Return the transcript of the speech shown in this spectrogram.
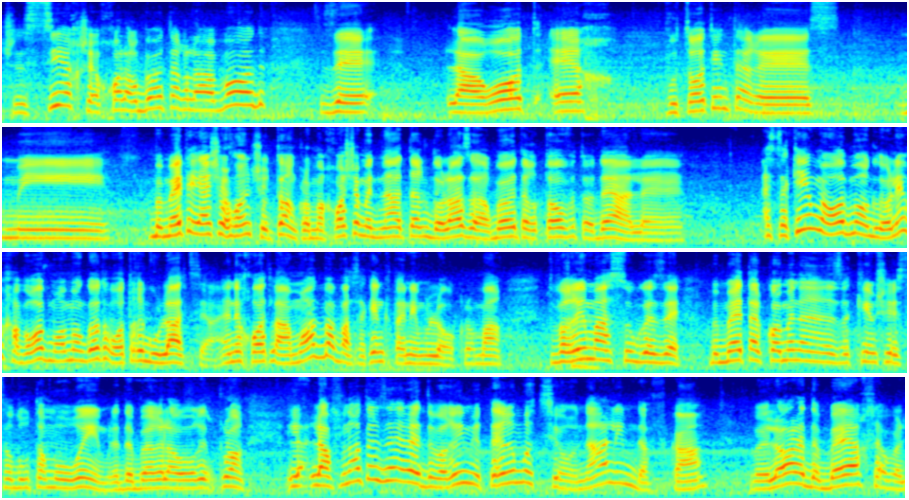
שזה שיח שיכול הרבה יותר לעבוד, זה להראות איך קבוצות אינטרס, מ... באמת עניין של הון שלטון, כלומר, ככל שהמדינה יותר גדולה זה הרבה יותר טוב, אתה יודע, ל... עסקים מאוד מאוד גדולים, חברות מאוד מאוד גדולות עוברות רגולציה, אין יכולת לעמוד בה ועסקים קטנים לא. כלומר, דברים מהסוג הזה, באמת על כל מיני נזקים של הסתדרות המורים, לדבר אל ההורים, כלומר, להפנות את זה לדברים יותר אמוציונליים דווקא, ולא לדבר עכשיו על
